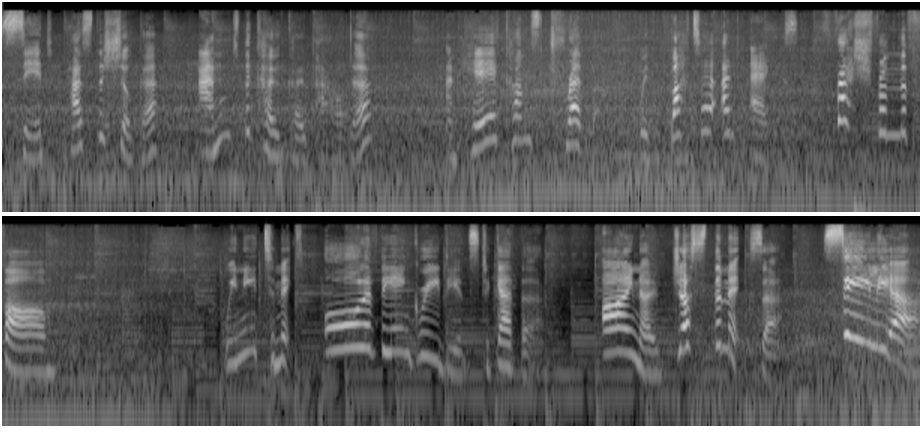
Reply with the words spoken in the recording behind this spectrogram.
Sid has the sugar and the cocoa powder. And here comes Trevor with butter and eggs, fresh from the farm. We need to mix all of the ingredients together. I know just the mixer. Celia!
